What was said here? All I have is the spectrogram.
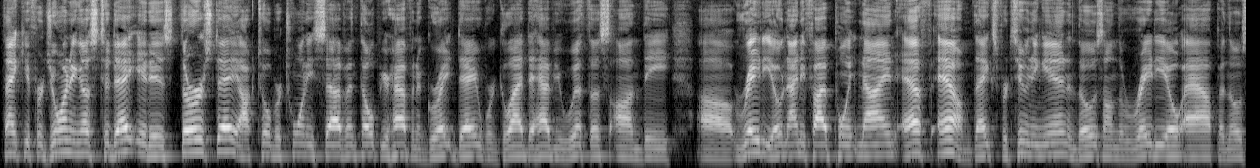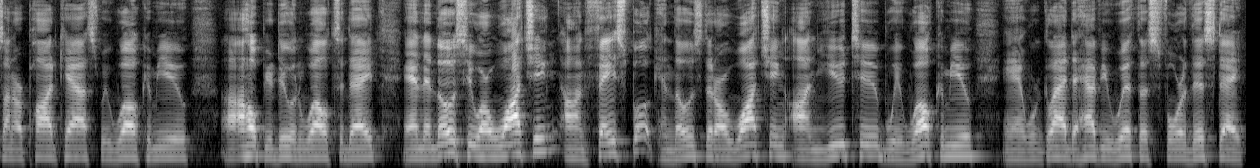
Thank you for joining us today. It is Thursday, October 27th. Hope you're having a great day. We're glad to have you with us on the uh, radio 95.9 FM. Thanks for tuning in, and those on the radio app and those on our podcast, we welcome you. Uh, I hope you're doing well today. And then those who are watching on Facebook and those that are watching on YouTube, we welcome you, and we're glad to have you with us for this day.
